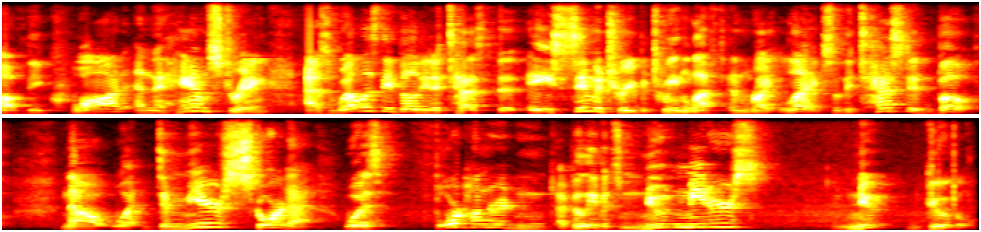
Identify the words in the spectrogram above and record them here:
of the quad and the hamstring, as well as the ability to test the asymmetry between left and right legs. So they tested both. Now, what Damir scored at was 400, I believe it's Newton meters. Newt, Google,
